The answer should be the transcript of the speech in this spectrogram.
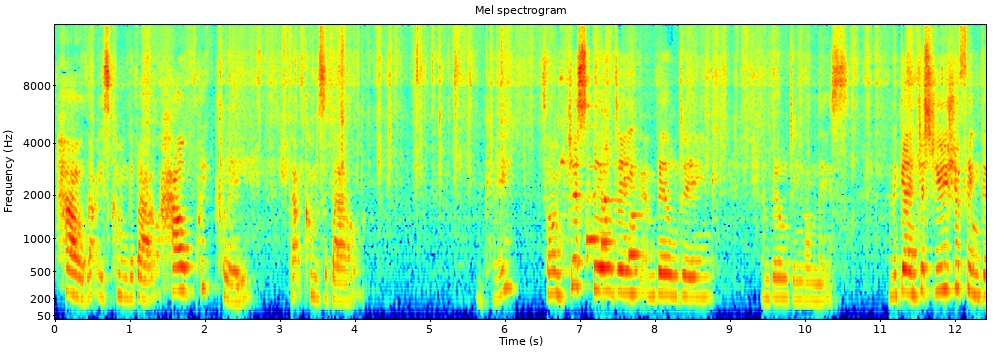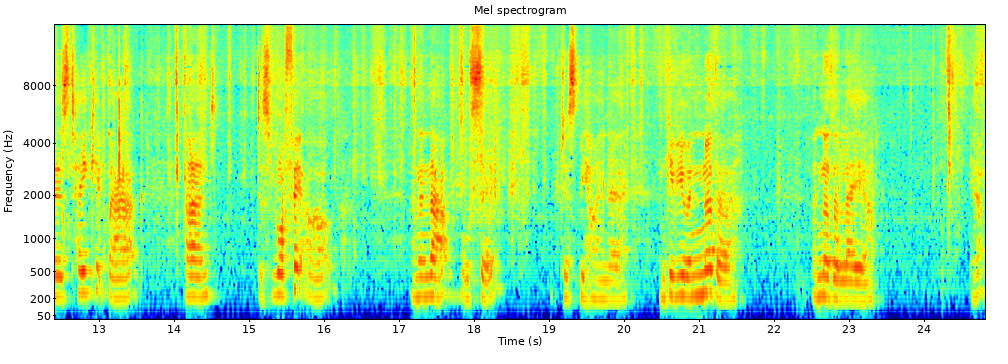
how that is coming about? How quickly that comes about? Okay, so I'm just building and building and building on this. And again, just use your fingers, take it back and just rough it up and then that will sit just behind there and give you another another layer. Yeah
